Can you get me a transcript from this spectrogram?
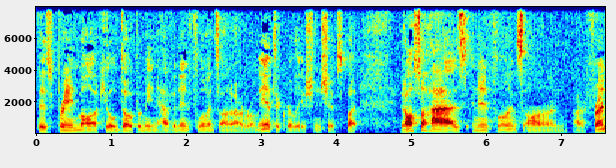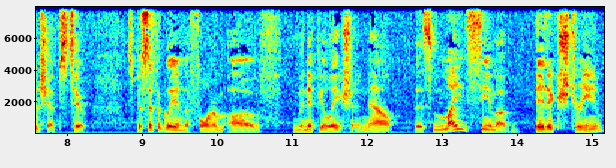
this brain molecule dopamine have an influence on our romantic relationships but it also has an influence on our friendships too specifically in the form of manipulation. Now this might seem a bit extreme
